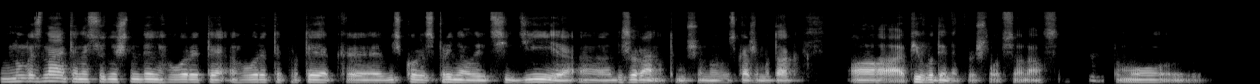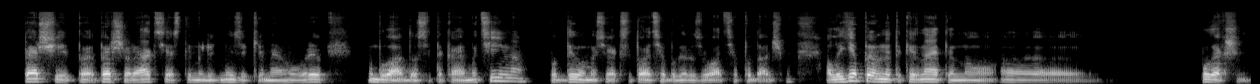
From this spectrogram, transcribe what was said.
Ну, ви знаєте, на сьогоднішній день говорити, говорити про те, як е, військові сприйняли ці дії е, дуже рано, тому що, ну, скажімо так, півгодини пройшло всього на все. Тому перші, перша реакція з тими людьми, з якими я говорив, ну, була досить така емоційна. Подивимося, як ситуація буде розвиватися в подальшому. Але є певне таке, знаєте, ну, е, полегшення.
